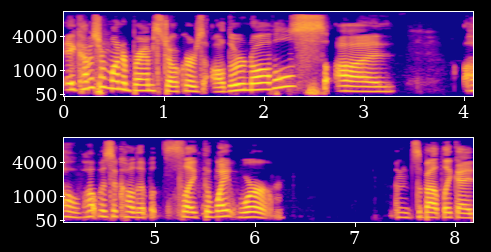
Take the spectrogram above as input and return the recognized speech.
It comes from one of Bram Stoker's other novels. Uh, oh, what was it called? It's like the White Worm, and it's about like a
